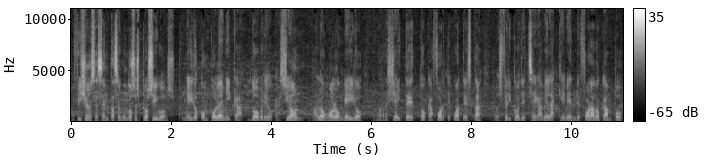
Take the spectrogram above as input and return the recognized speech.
E fixo en 60 segundos explosivos, primeiro con polémica, dobre ocasión, balón o longueiro, e no rexeite toca forte coa testa, o esférico lle chega a vela que vende fora do campo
